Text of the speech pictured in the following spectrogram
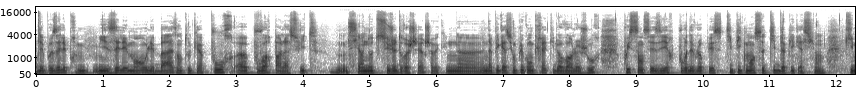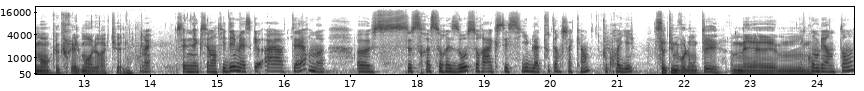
déposer les premiers éléments ou les bases en tout cas pour pouvoir par la suite si un autre sujet de recherche avec une, une, application plus concrète qui doit voir le jour, puisse s'en saisir pour développer typiquement ce type d'application qui manque cruellement à l'heure actuelle. Ouais c'est une excellente idée, mais est-ce qu'à terme, euh, ce, réseau sera accessible à tout un chacun, vous croyez? C'est une volonté, mais... Et combien de temps,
